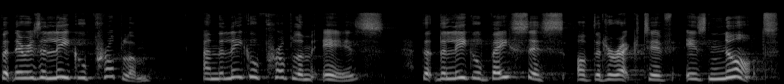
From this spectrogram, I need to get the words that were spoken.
But there is a legal problem, and the legal problem is that the legal basis of the directive is not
